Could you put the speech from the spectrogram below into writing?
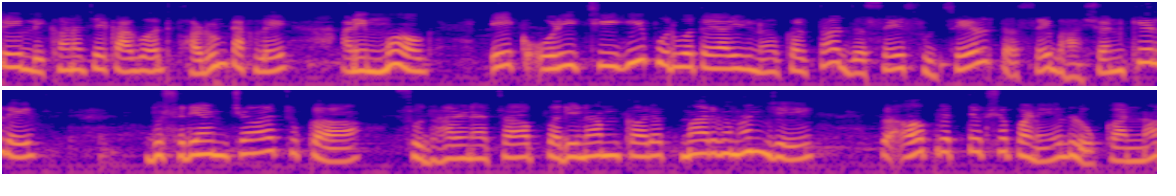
ते लिखाणाचे कागद फाडून टाकले आणि मग एक ओळीचीही पूर्वतयारी न करता जसे सुचेल तसे भाषण केले. दुसऱ्यांच्या चुका सुधारण्याचा परिणामकारक मार्ग म्हणजे अप्रत्यक्षपणे लोकांना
